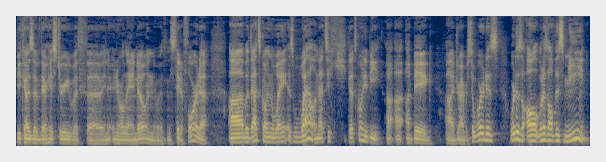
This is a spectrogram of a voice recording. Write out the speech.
because of their history with uh, in, in, Orlando and within the state of Florida. Uh, but that's going away as well, and that's a that's going to be a, a, a big uh, driver. So where does where does all what does all this mean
